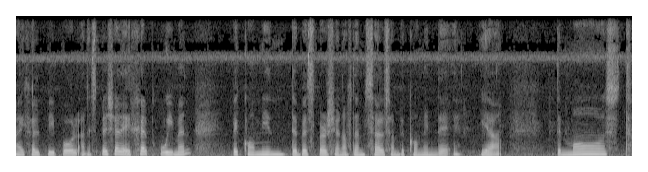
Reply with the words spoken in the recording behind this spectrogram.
I help people and especially I help women becoming the best version of themselves and becoming the yeah the most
